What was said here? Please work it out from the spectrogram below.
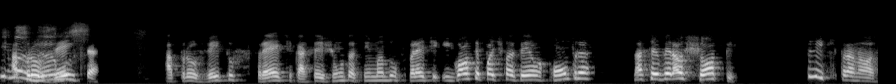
e mandamos Aproveita, aproveita o frete, cara. Você junta assim, manda um frete. Igual você pode fazer uma compra na Cerveral Shop. Explique pra nós,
